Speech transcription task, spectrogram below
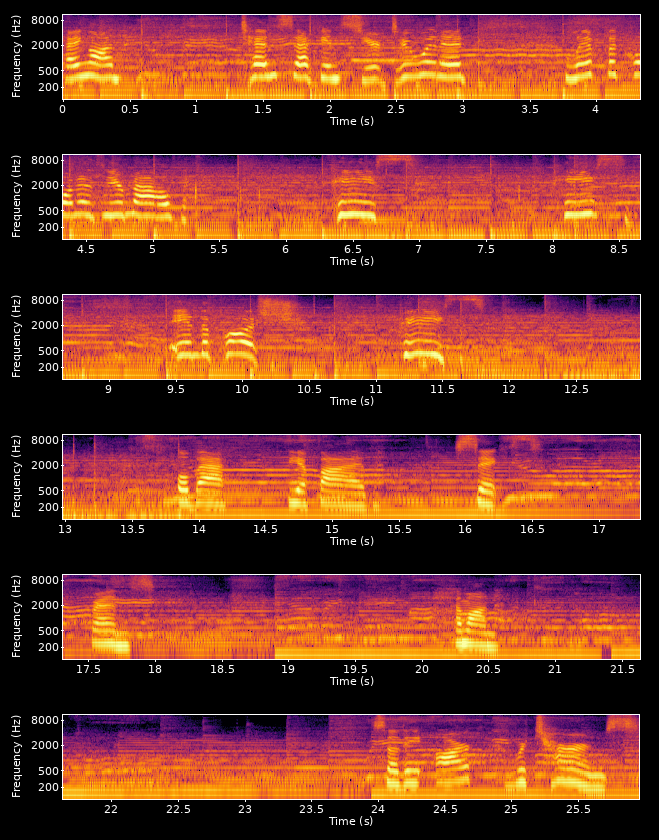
Hang on. 10 seconds. You're doing it. Lift the corners of your mouth. Peace. Peace in the push. Peace. Pull back. Be a five, six. Friends, come on. So the ark returns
